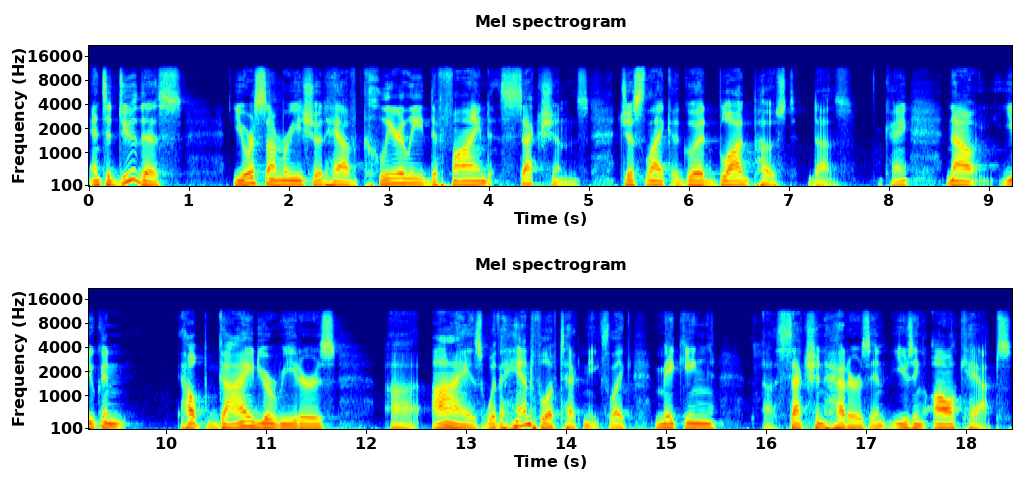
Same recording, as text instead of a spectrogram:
And to do this, your summary should have clearly defined sections, just like a good blog post does. Okay. Now, you can help guide your readers' uh, eyes with a handful of techniques, like making uh, section headers in using all caps,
